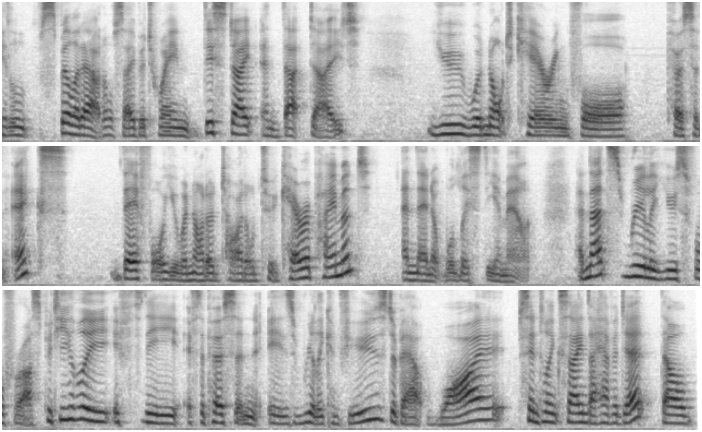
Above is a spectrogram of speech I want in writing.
It'll spell it out. It'll say between this date and that date, you were not caring for person X, therefore you are not entitled to carer payment, and then it will list the amount. And that's really useful for us, particularly if the if the person is really confused about why Centrelink's saying they have a debt. They'll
